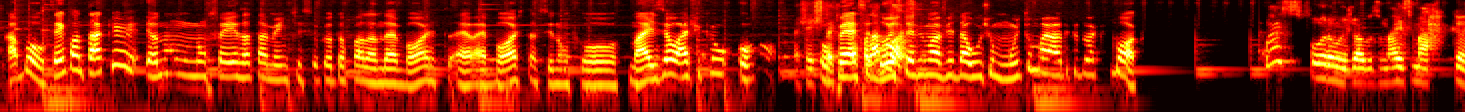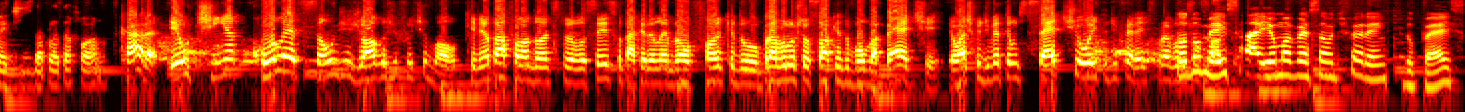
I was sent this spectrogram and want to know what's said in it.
acabou. Sem contar que eu não, não sei exatamente se o que eu tô falando é bosta, é, é bosta, se não for. Mas eu acho que o, o, tá aqui pra falar PS2 bosta. teve uma vida útil muito maior do que o do Xbox. Quais foram os jogos mais marcantes da plataforma? Cara, eu tinha coleção de jogos de futebol. Que nem eu tava falando antes pra vocês, que eu tava querendo lembrar o funk do Pro Evolution Soccer do Bomba Pet. Eu acho que eu devia ter uns 7, 8 diferentes pro Evolution Todo mês saía uma versão diferente do PES.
